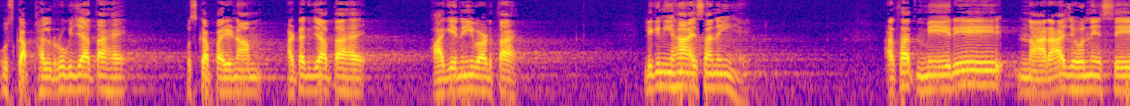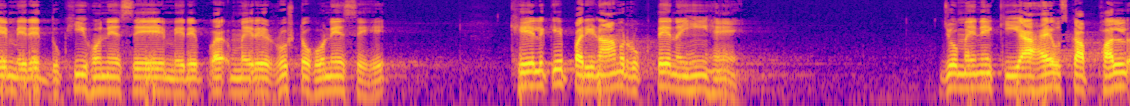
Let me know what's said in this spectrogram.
उसका फल रुक जाता है उसका परिणाम अटक जाता है आगे नहीं बढ़ता है। लेकिन यहाँ ऐसा नहीं है। अर्थात मेरे नाराज़ होने से मेरे दुखी होने से मेरे पर, मेरे रुष्ट होने से खेल के परिणाम रुकते नहीं हैं। जो मैंने किया है, उसका फल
